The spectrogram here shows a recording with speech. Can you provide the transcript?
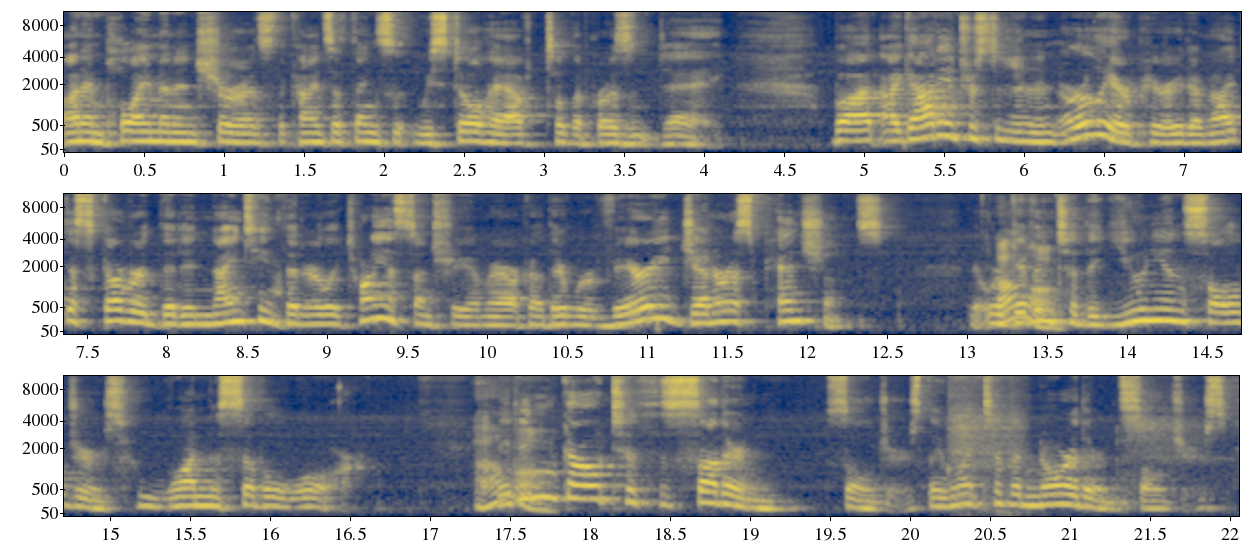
unemployment insurance, the kinds of things that we still have to the present day. But I got interested in an earlier period, and I discovered that in 19th and early 20th century America, there were very generous pensions that were oh. given to the Union soldiers who won the Civil War. Oh. They didn't oh. go to the Southern soldiers, they went to the Northern soldiers.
